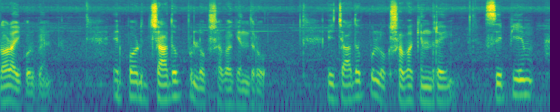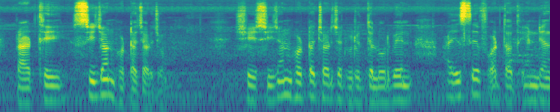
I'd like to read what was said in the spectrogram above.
লড়াই করবেন। এরপর যাদবপুর লোকসভা কেন্দ্র। এই যাদবপুর লোকসভা কেন্দ্রে সিপিএম প্রার্থী সৃজন ভট্টাচার্য। সেই সৃজন ভট্টাচার্যের বিরুদ্ধে লড়বেন আইএসএফ অর্থাৎ ইন্ডিয়ান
